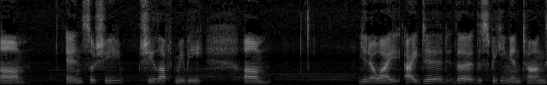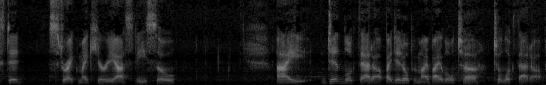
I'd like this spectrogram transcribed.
Um, and so she she left me be. Um, you know, I I did the the speaking in tongues did strike my curiosity, so I did look that up. I did open my Bible to to look that up.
